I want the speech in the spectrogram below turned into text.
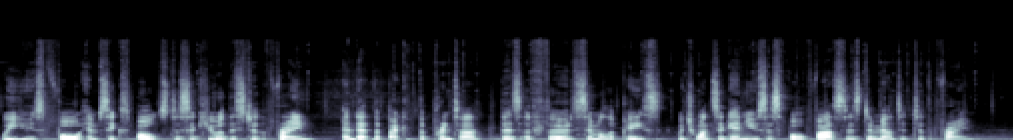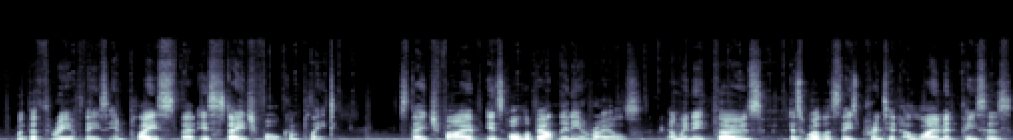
we use four M6 bolts to secure this to the frame, and at the back of the printer, there's a third similar piece, which once again uses four fasteners to mount it to the frame. With the three of these in place, that is stage 4 complete. Stage 5 is all about linear rails, and we need those as well as these printed alignment pieces,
